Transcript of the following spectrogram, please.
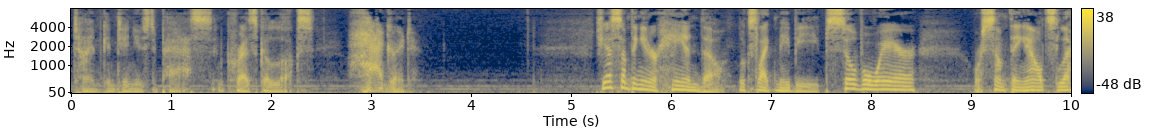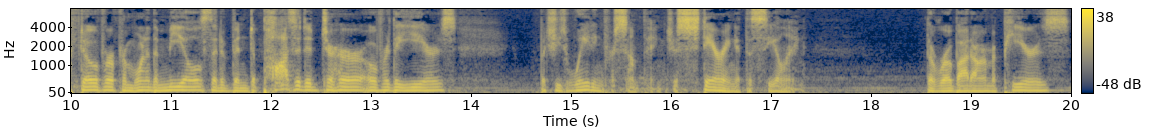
Time continues to pass, and Kreska looks haggard. She has something in her hand, though. Looks like maybe silverware or something else left over from one of the meals that have been deposited to her over the years. But she's waiting for something, just staring at the ceiling. The robot arm appears.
